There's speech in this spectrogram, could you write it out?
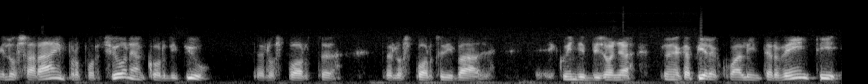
e lo sarà in proporzione ancora di più per lo sport, per lo sport di base. E quindi bisogna, bisogna, capire quali interventi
